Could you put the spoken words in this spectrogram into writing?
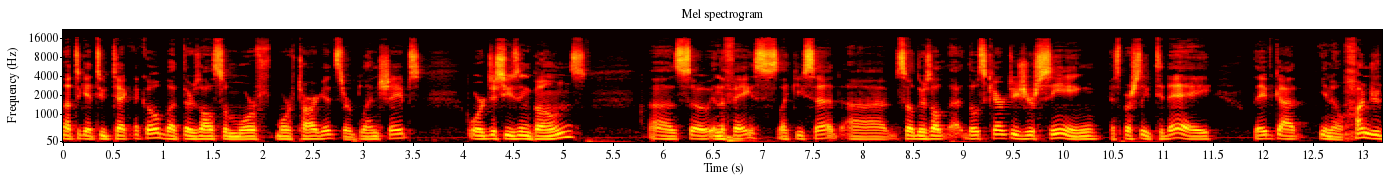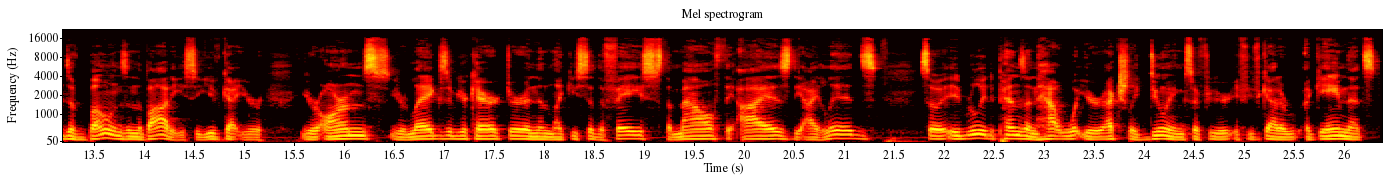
Not to get too technical, but there's also morph morph targets or blend shapes, or just using bones. Uh, so in the face, like you said, uh, so there's all those characters you're seeing, especially today. They've got you know hundreds of bones in the body. So you've got your your arms, your legs of your character, and then like you said, the face, the mouth, the eyes, the eyelids. So it really depends on how what you're actually doing. So if you're if you've got a, a game that's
